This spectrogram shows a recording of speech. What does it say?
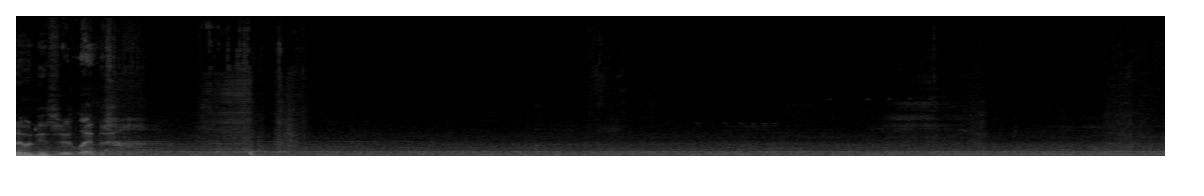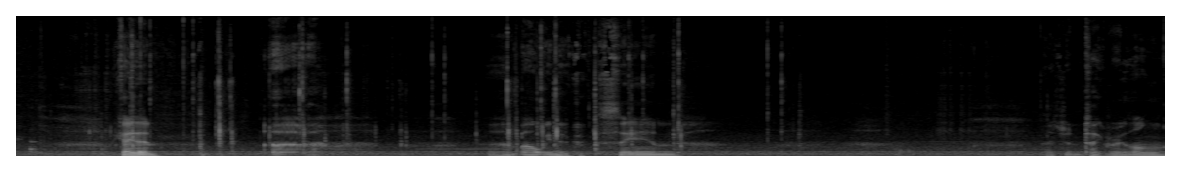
Now we need to do lead. Okay then. Uh, um, oh, we need to cook the sand. That shouldn't take very long.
